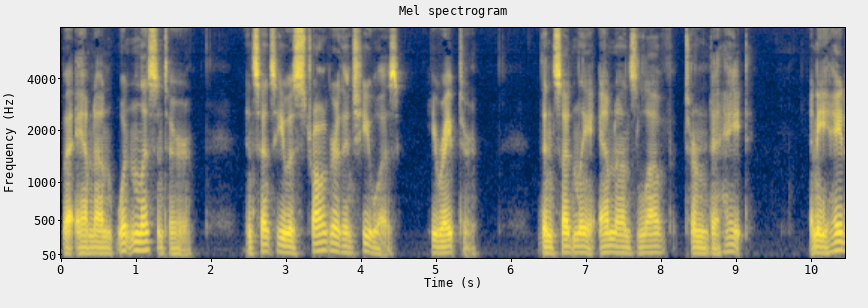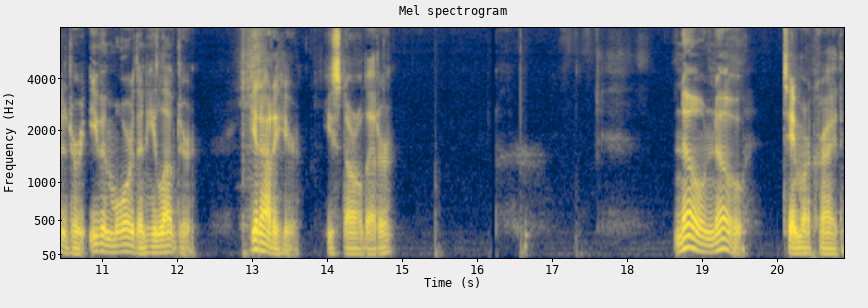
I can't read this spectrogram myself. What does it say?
But Amnon wouldn't listen to her, and since he was stronger than she was, he raped her. Then suddenly Amnon's love turned to hate, and he hated her even more than he loved her. Get out of here, he snarled at her. No, no, Tamar cried.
